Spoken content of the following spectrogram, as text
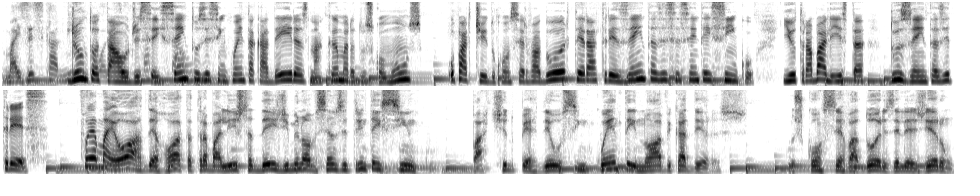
Mas esse caminho. De um total de 650 cadeiras na Câmara dos Comuns, o Partido Conservador terá 365 e o Trabalhista 203. Foi a maior derrota trabalhista desde 1935. O partido perdeu 59 cadeiras. Os conservadores elegeram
